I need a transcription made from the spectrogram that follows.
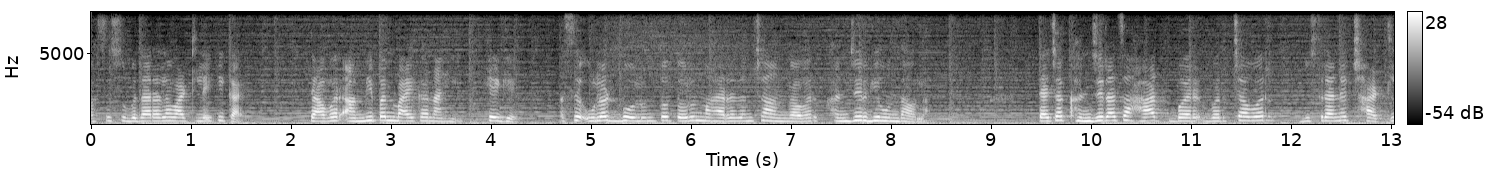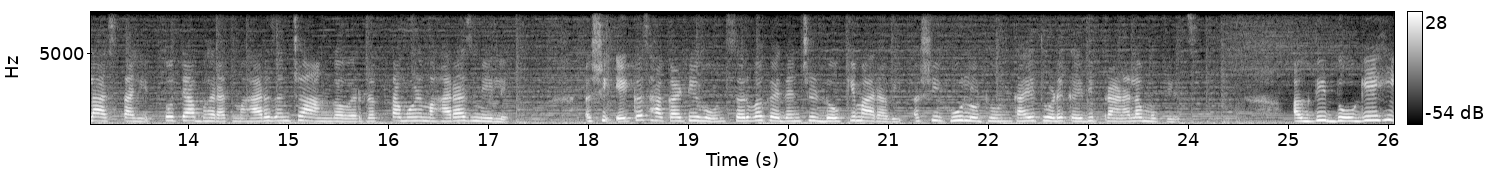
असं सुभेदाराला वाटले की काय? त्यावर आम्ही पण बायका नाही हे घे. असे उलट बोलून तो तरुण महाराजांच्या अंगावर खंजीर घेऊन धावला. त्याच्या खंजीराचा हात बर वरच्यावर दुसऱ्याने छाटला असताही तो त्या भरात महाराजांच्या अंगावर रक्तामुळे महाराज मेले. अशी एकच हाकाटी होऊन सर्व कैद्यांची डोकी मारावी अशी हूल उठवून काही थोडे कैदी प्राणाला मुकलेच. अगदी दोघेही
